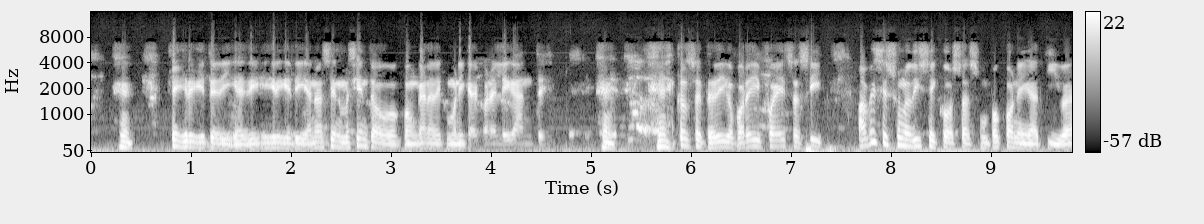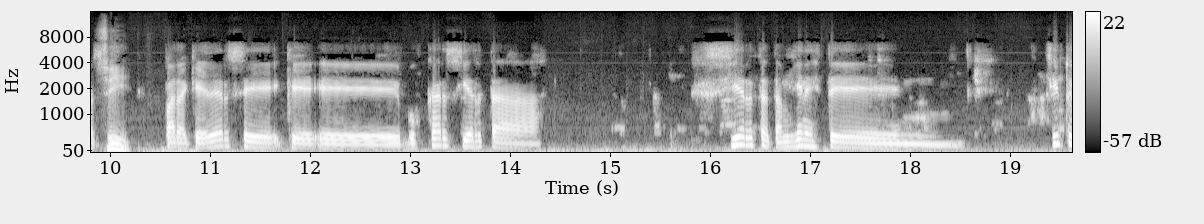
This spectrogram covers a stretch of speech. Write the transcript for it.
¿Qué crees que te diga? ¿Qué crees que te diga? No, me siento con ganas de comunicar con elegante. Entonces te digo, por ahí fue eso, sí. A veces uno dice cosas un poco negativas sí. para quererse, que eh, buscar cierta cierta también este cierto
